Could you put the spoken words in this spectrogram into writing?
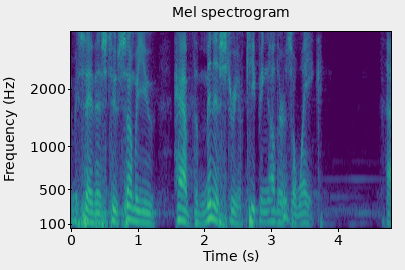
Let me say this too. Some of you have the ministry of keeping others awake.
